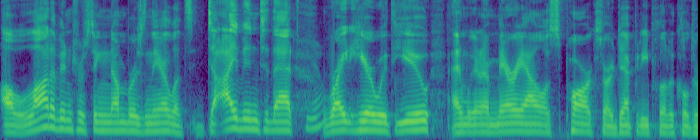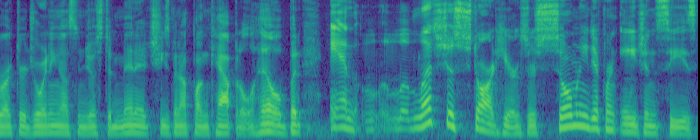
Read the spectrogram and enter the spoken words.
A lot of interesting numbers in there. Let's dive into that yep. right here with you. And we're going to have Mary Alice Parks, our Deputy Political Director, joining us in just a minute. She's been up on Capitol Hill. But, Ann, let's just start here because there's so many different agencies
